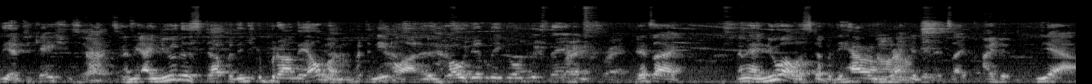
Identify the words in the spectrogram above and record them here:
the education starts. Yeah. I mean, I knew this stuff, but then you can put it on the album Yeah. and put the needle on it. It's Bo Diddley doing this thing. right, right. It's like, I mean, I knew all this stuff, but they have it on No, the no. record, and it's like, I did, yeah,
